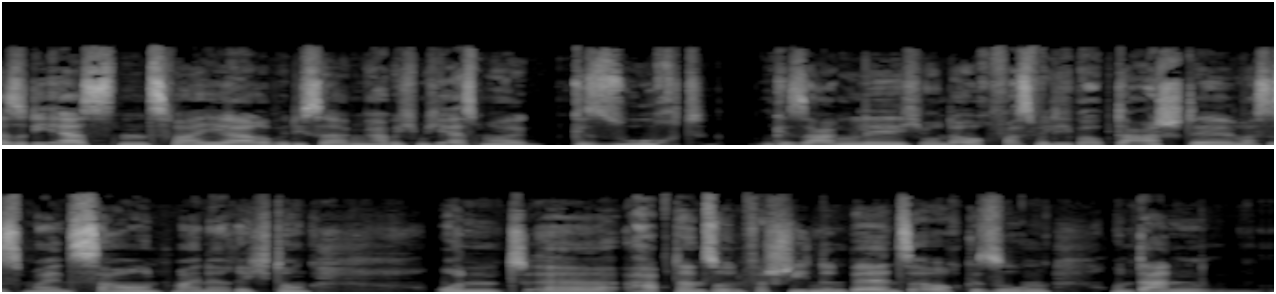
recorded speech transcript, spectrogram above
also die ersten zwei Jahre, würde ich sagen, habe ich mich erstmal gesucht, gesanglich und auch, was will ich überhaupt darstellen, was ist mein Sound, meine Richtung und äh, habe dann so in verschiedenen Bands auch gesungen und dann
